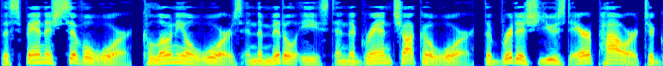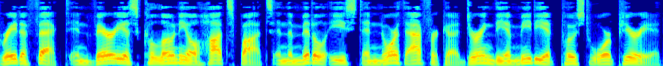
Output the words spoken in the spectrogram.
the Spanish Civil War, colonial wars in the Middle East, and the Gran Chaco War. The British used air power to great effect in various colonial hotspots in the Middle East and North Africa during the immediate post war period.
